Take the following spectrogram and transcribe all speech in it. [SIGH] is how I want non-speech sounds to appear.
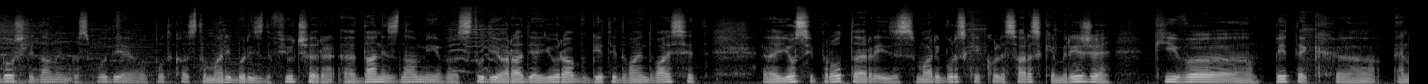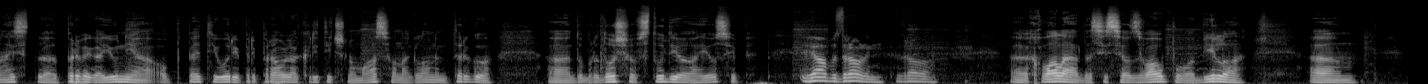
Dobrodošli, dame in gospodje, v podkastu Maribor is the Future. Eh, danes z nami v studiu Radia Europe GT2, Josip Rotar iz Mariborske kolesarske mreže, ki v eh, petek 11, 1. junija ob 5. uri pripravlja kritično maso na glavnem trgu. Eh, dobrodošel v studio, Josip. Ja, pozdravljen, zdravo. Hvala, da si se odzval povabilo. Um,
